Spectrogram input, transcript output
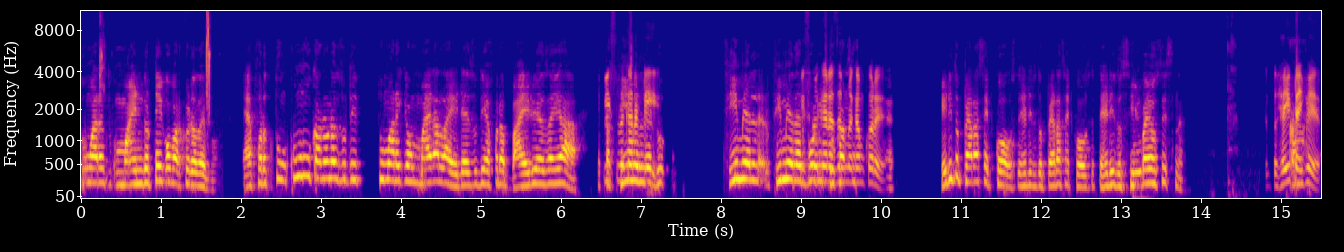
তোমার মাইন্ড টেক ওভার করে দেবো। এরপরে তু- কোনো কারণে যদি তোমার কেউ মাইরা লাই এটা যদি এরপরে বাইরে যাইয়া ফিমেল ফিমেল ফিমেলের বডি কাম করে? এটি তো প্যারাসাইট কোর্স এটি তো প্যারাসাইট কোর্স এটি তো সিম্বায়োসিস না? কিন্তু সেই টাইপের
